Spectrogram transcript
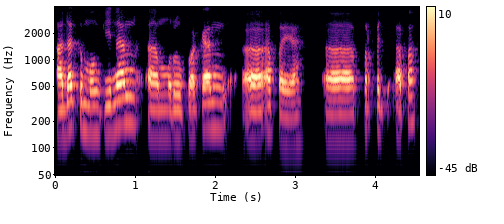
ada kemungkinan uh, merupakan uh, apa ya uh, apa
